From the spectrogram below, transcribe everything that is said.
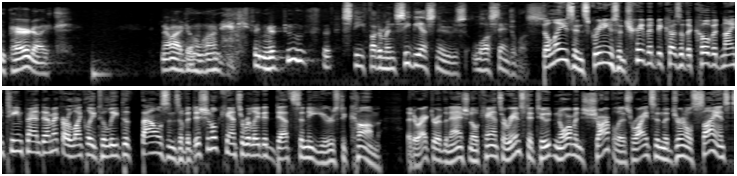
in paradise. Now I don't want anything to do with it. Steve Futterman, CBS News, Los Angeles. Delays in screenings and treatment because of the COVID 19 pandemic are likely to lead to thousands of additional cancer related deaths in the years to come. The director of the National Cancer Institute, Norman Sharpless, writes in the journal Science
